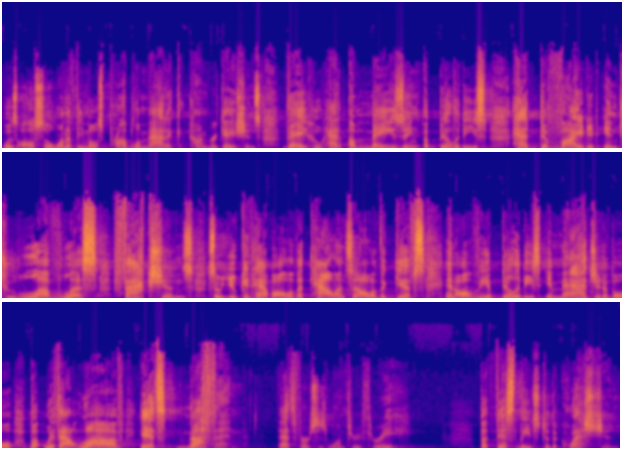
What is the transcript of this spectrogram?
was also one of the most problematic congregations. They who had amazing abilities had divided into loveless factions. So you can have all of the talents and all of the gifts and all of the abilities imaginable, but without love, it's nothing. That's verses 1 through 3. But this leads to the question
